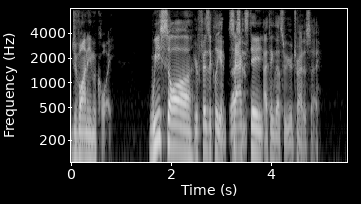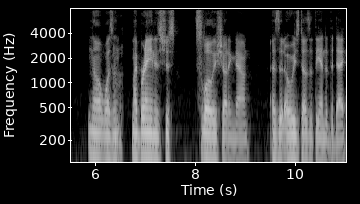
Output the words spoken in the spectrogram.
Gevani McCoy. We saw You're physically Sac. State. I think that's what you're trying to say. No, it wasn't. Mm. My brain is just slowly shutting down, as it always does at the end of the day.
